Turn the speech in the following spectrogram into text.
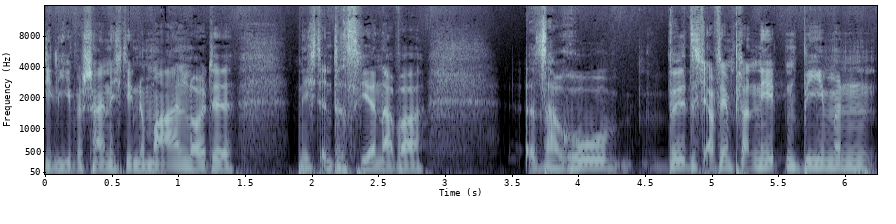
die, die wahrscheinlich die normalen Leute nicht interessieren, aber Saru will sich auf den Planeten beamen.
